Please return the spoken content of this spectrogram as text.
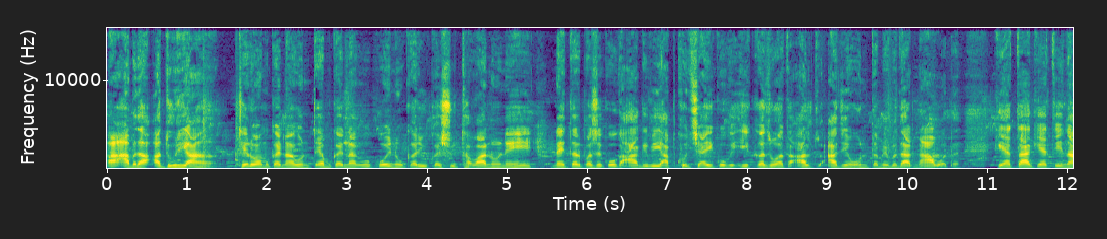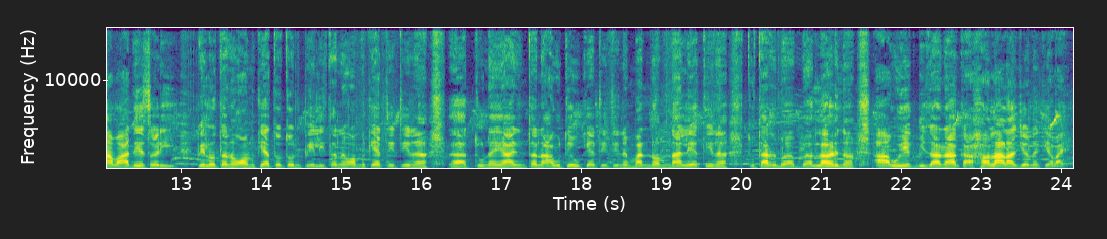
આ બધા અધૂરિયા ઠેરો ઓમ કરી નાખું તેમ કરી નાખું, કોઈનું કર્યું કશું થવાનું નહીં. નહીંતર પછી કોઈક આગવી આપ ખુદશાહી કોઈક એક જ હોત, આજે હું તમે બધા ના હોત. કહેતા કહેતીના વાદે ચડી. પેલો તને ઓમ કહેતો હતો ને પેલી તને ઓમ કહેતી હતી ને તું નહીં આવીને તને આવું તેવું કહેતી હતી ને, મન નોમ ના લેતી ને, તું તાર લડ ને આવું એકબીજાના હલાળા જેને કહેવાય.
